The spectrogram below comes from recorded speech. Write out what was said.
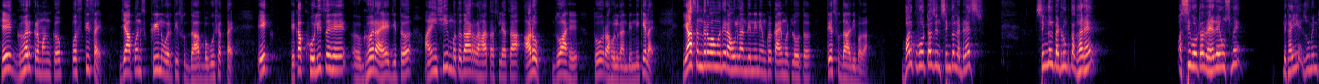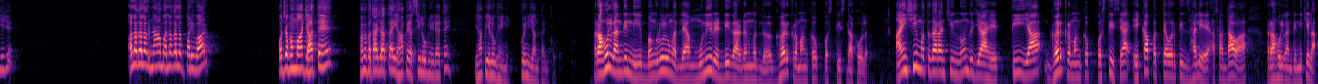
हे घर क्रमांक पस्तीस आहे जे आपण स्क्रीनवरती सुद्धा बघू शकताय. एक एका खोलीचं हे घर आहे जिथं ऐंशी मतदार राहत असल्याचा आरोप जो आहे तो राहुल गांधींनी केला आहे या संदर्भामध्ये राहुल गांधींनी नेमकं काय म्हटलं होतं ते सुद्धा आधी बघा. Bulk voters in single address single bedroom का घर है. अस्सी वोटर रह रहे हैं उसमें. दिखाइए जूम इन कीजिए. अलग अलग नाम अलग अलग परिवार. और जब हम वहाँ जाते हैं, हमें बताया जाता है यहाँ पे अस्सी लोग नहीं रहते यहाँ पे ये लोग हैं नहीं. कोई नहीं जानता इनको. राहुल गांधींनी बंगळुरूमधल्या मुनी रेड्डी गार्डनमधलं घर क्रमांक पस्तीस दाखवलं. ऐंशी मतदारांची नोंद जी आहे ती या घर क्रमांक पस्तीस या एका पत्त्यावरती झाली आहे असा दावा राहुल गांधींनी केला.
